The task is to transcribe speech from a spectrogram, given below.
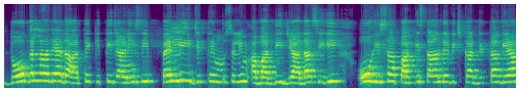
ਦੋ ਗੱਲਾਂ ਦੇ ਆਧਾਰ ਤੇ ਕੀਤੀ ਜਾਣੀ ਸੀ। ਪਹਿਲੀ ਜਿੱਥੇ ਮੁਸਲਿਮ ਆਬਾਦੀ ਜ਼ਿਆਦਾ ਸੀਗੀ, ਉਹ ਹਿੱਸਾ ਪਾਕਿਸਤਾਨ ਦੇ ਵਿੱਚ ਕਰ ਦਿੱਤਾ ਗਿਆ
